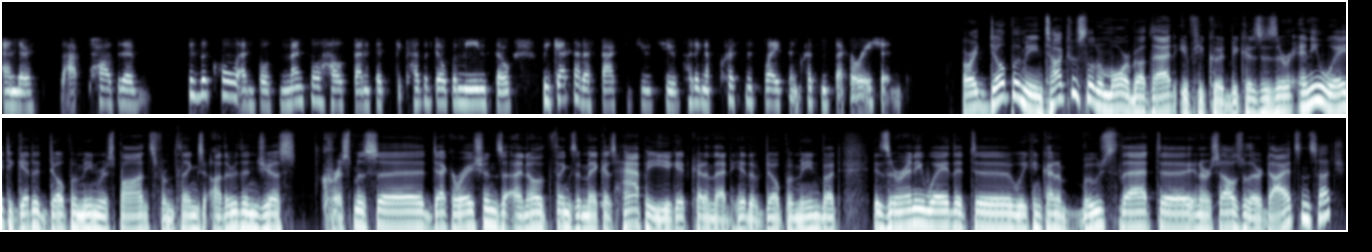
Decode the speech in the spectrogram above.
and there's that positive physical and both mental health benefits because of dopamine. So we get that effect due to putting up Christmas lights and Christmas decorations. All right, dopamine. Talk to us a little more about that if you could, because is there any way to get a dopamine response from things other than just Christmas uh, decorations? I know things that make us happy, you get kind of that hit of dopamine, but is there any way that uh, we can kind of boost that uh, in ourselves with our diets and such?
